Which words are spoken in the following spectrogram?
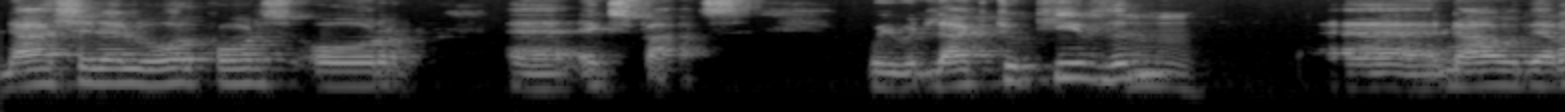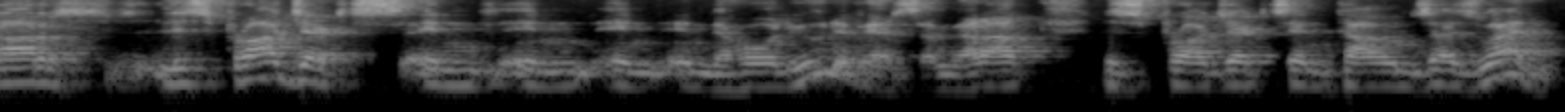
national workforce or expats. We would like to keep them. Mm-hmm uh, now there are less projects in, in, in, in, the whole universe, and there are less projects in towns as well.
